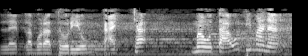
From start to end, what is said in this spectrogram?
Lab laboratorium kaca. Mau tahu di mana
